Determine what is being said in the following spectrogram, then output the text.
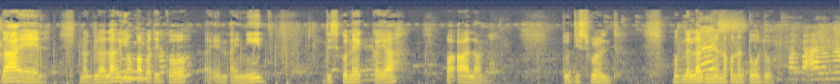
dahil naglalag yung kapatid ko and I need disconnect kaya paalam to this world maglalag niyan ako ng todo Papaalam na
